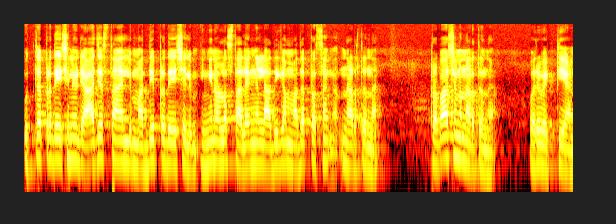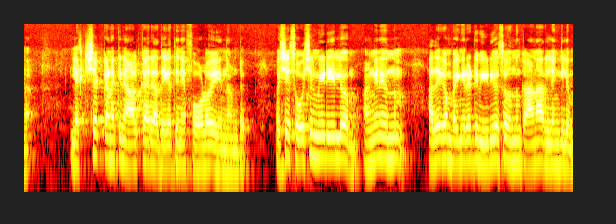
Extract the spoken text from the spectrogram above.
ഉത്തർപ്രദേശിലും രാജസ്ഥാനിലും മധ്യപ്രദേശിലും ഇങ്ങനെയുള്ള സ്ഥലങ്ങളിൽ അധികം മതപ്രസംഗം നടത്തുന്ന പ്രഭാഷണം നടത്തുന്ന ഒരു വ്യക്തിയാണ്. ലക്ഷക്കണക്കിന് ആൾക്കാർ അദ്ദേഹത്തിനെ ഫോളോ ചെയ്യുന്നുണ്ട്. പക്ഷേ സോഷ്യൽ മീഡിയയിലും അങ്ങനെയൊന്നും അദ്ദേഹം ഭയങ്കരമായിട്ട് വീഡിയോസോ ഒന്നും കാണാറില്ലെങ്കിലും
